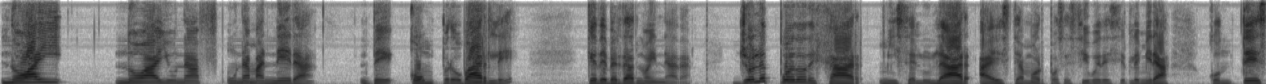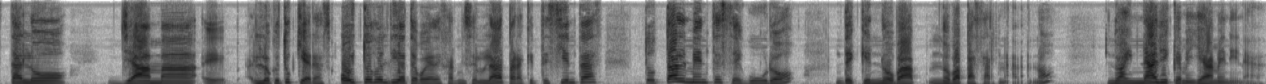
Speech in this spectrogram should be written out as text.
No hay, no hay una, una manera de comprobarle que de verdad no hay nada. Yo le puedo dejar mi celular a este amor posesivo y decirle, mira, contéstalo, llama, eh, lo que tú quieras. Hoy todo el día te voy a dejar mi celular para que te sientas totalmente seguro de que no va, no va a pasar nada, ¿no? No hay nadie que me llame ni nada.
